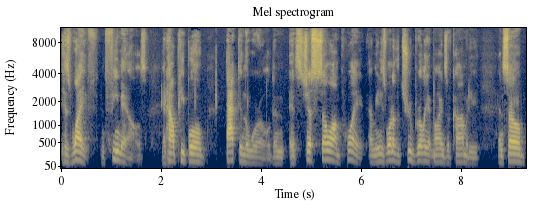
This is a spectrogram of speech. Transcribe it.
his wife and females and how people act in the world, and it's just so on point. I mean, he's one of the true brilliant minds of comedy, and so,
